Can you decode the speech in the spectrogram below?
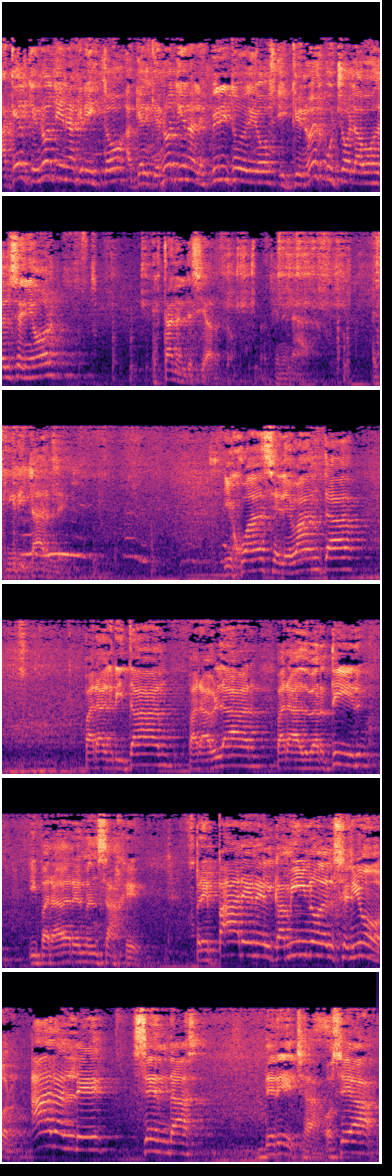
Aquel que no tiene a Cristo, aquel que no tiene al Espíritu de Dios y que no escuchó la voz del Señor, está en el desierto, no tiene nada. Hay que gritarle. Y Juan se levanta para gritar, para hablar, para advertir y para dar el mensaje. Preparen el camino del Señor, háganle sendas derechas. O sea,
